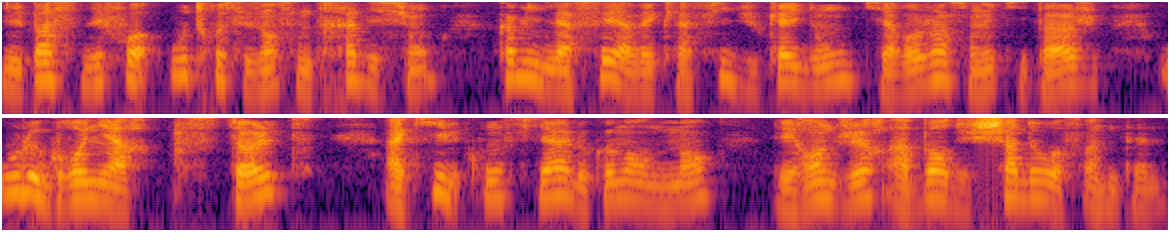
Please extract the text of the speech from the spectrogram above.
Il passe des fois outre ses anciennes traditions, comme il l'a fait avec la fille du Kaidon qui a rejoint son équipage, ou le grognard Stolt, à qui il confia le commandement des rangers à bord du Shadow of Anten.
